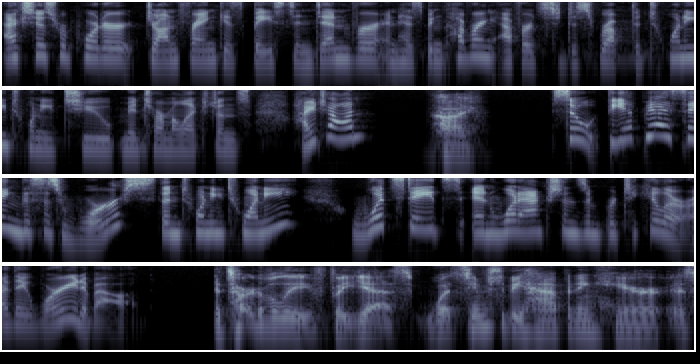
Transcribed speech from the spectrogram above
Axios reporter John Frank is based in Denver and has been covering efforts to disrupt the 2022 midterm elections. Hi, John. Hi. So the FBI is saying this is worse than 2020. What states and what actions in particular are they worried about? It's hard to believe, but yes, what seems to be happening here is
